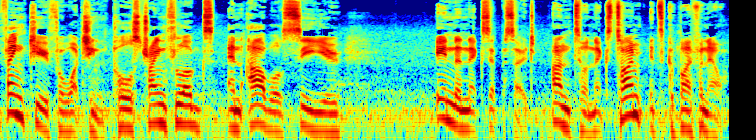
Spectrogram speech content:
Thank you for watching Paul's Train Vlogs, and I will see you in the next episode. Until next time, it's goodbye for now.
